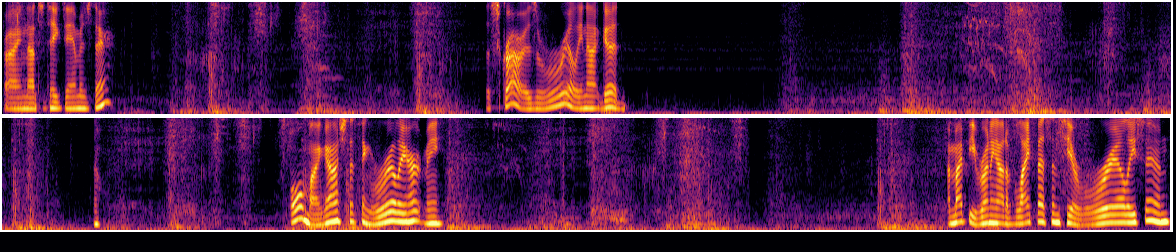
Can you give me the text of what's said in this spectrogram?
Trying not to take damage there. The Skra is really not good. My gosh, that thing really hurt me. I might be running out of life essence here really soon.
